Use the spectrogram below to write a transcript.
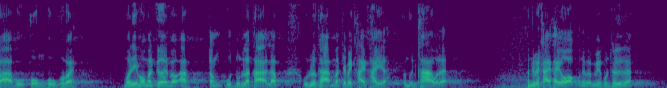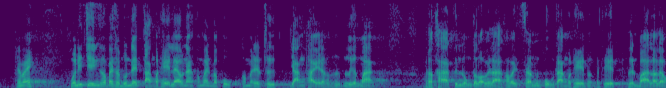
ป่าปลูกพงปลูกเข้าไปวันนี้พอมันเกินบอกอ้าวต้องอุดหนุนราคา แล้วอุดหนุนราคามันจะไปขายใครอะก็เหมือนข้าวแหละมันจะไปขายใครออกมันไม่มีคนซื้ออะใช่ไหม วันนี้จีนเขาไปสนับสนุนในต่างประเทศแล้วนะเขาไม่ได้มาปลูกเขาไม่ได้ซื้อยางไทยแล้วเขาซื้อเรื่องมาก ราคาขึ้นลงตลอดเวลาเขาไปสนับสนุนปลูกต่างประเทศประเทศเพื่อนบ้านเราแล้ว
